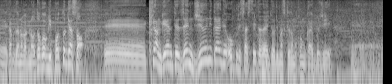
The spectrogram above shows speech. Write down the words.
えー、角田信明の男気ポッドキャスト、えー期間限定全12回でお送りさせていただいておりますけども、今回無事、え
